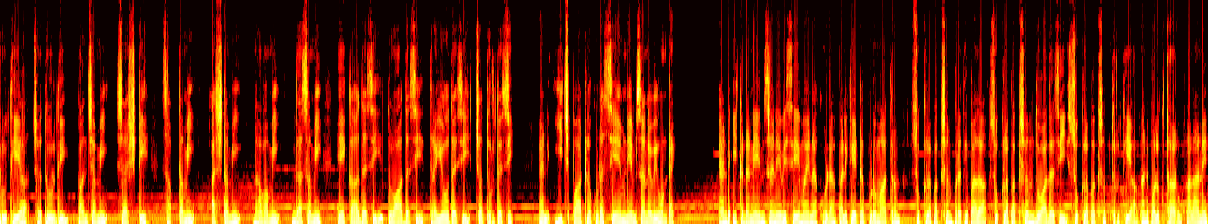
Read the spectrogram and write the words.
తృతీయ చతుర్థి పంచమి షష్ఠి సప్తమి అష్టమి నవమి దశమి ఏకాదశి ద్వాదశి త్రయోదశి చతుర్దశి. అండ్ ఈచ్ పార్ట్లో కూడా సేమ్ నేమ్స్ అనేవి ఉంటాయి. అండ్ ఇక్కడ నేమ్స్ అనేవి సేమ్ అయినా కూడా పలికేటప్పుడు మాత్రం శుక్లపక్షం ప్రతిపద శుక్లపక్షం ద్వాదశి శుక్లపక్షం తృతీయ అని పలుకుతారు. అలానే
